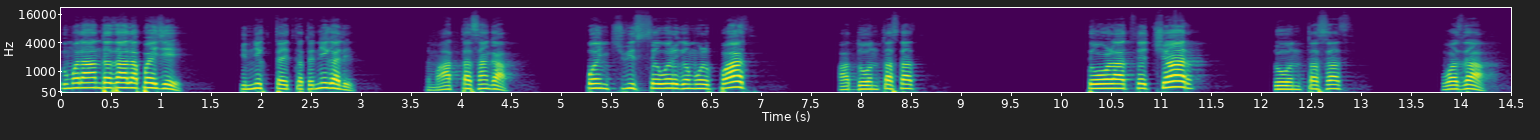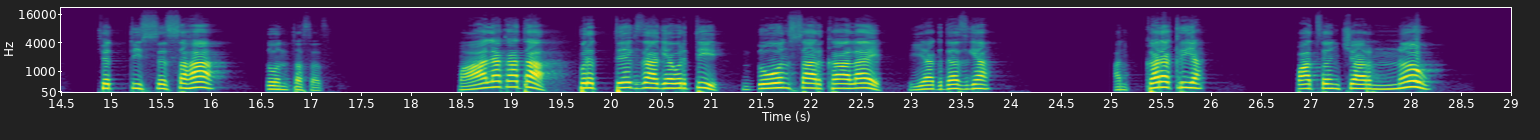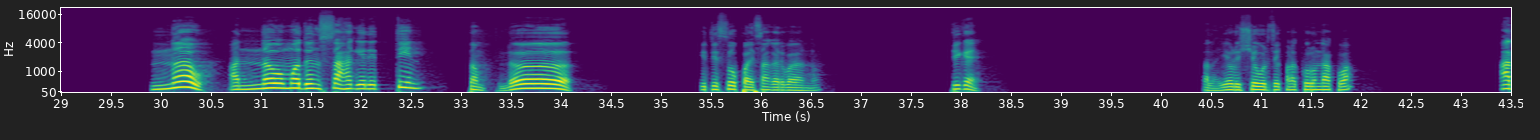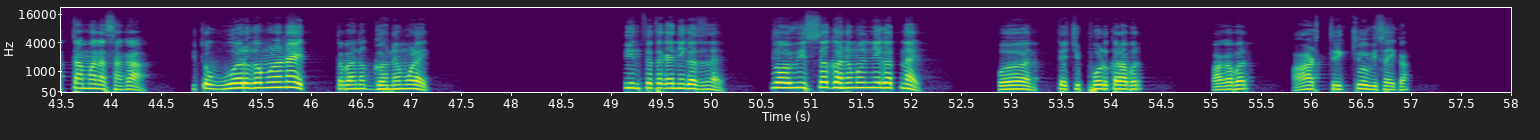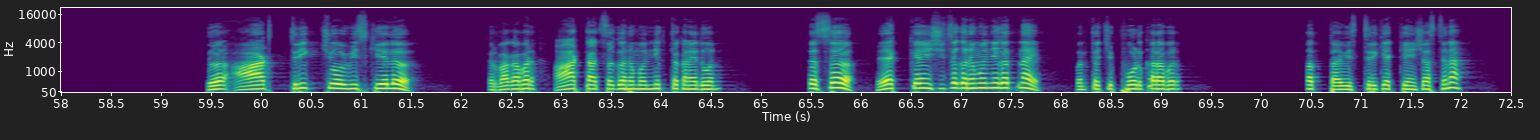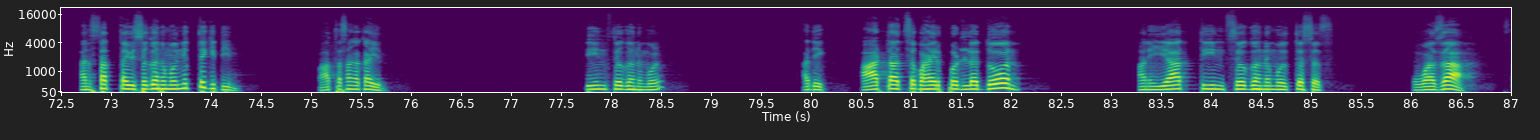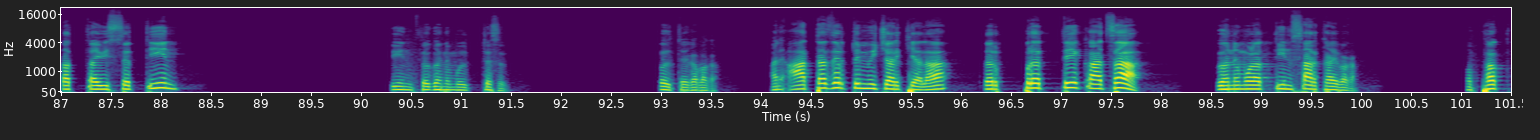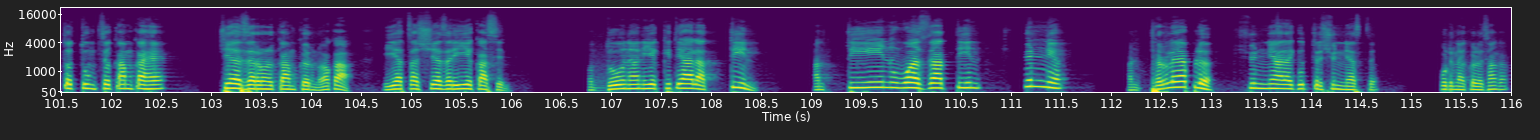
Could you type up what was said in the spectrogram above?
तुम्हाला अंदाज आला पाहिजे की निघतायत का तर निघाले. मग आत्ता सांगा पंचवीस वर्गमूळ पाच हा दोन तासात. सोळाचं चार दोन तासात. वजा छत्तीस सहा दोन तासात. मला आला का आता? प्रत्येक जाग्यावरती दोन सारखा आलाय. एकदाच घ्या. आणि करा क्रिया. पाच चार नऊ. नऊ आणि नऊ मधून सहा गेले तीन. संपलं. किती सोपं आहे सांगा रे बाळांनो. ठीक आहे? चला एवढे शेवटचे मला करून दाखवा. आता मला सांगा तिथं वर्गमुळं नाहीत तर बाळांनो घनमुळ आहेत. तीनचं तर काही निघत नाही. चोवीसचं घनमुळ निघत नाही. पण त्याची फोड करा बर. बघा बर. आठ त्रिक चोवीस आहे का? जर आठ त्रिक चोवीस केलं तर बघा बर आठाचं घनमन निघतं का नाही दोन? तसं एक्क्याऐंशीचं घनमन निघत नाही पण त्याची फोड करा बर. सत्तावीस त्रिक एक्क्याऐंशी असते ना आणि सत्तावीस घनमूळ निघतं की तीन? आता सांगा काय येईल? तीनचं घनमूळ अधिक आठाचं बाहेर पडलं दोन आणि या तीनचं घनमूळ तसंच. वजा सत्तावीस तीन. तीनचं घनमूल तसंच. कळतंय का बघा? आणि आता जर तुम्ही विचार केला तर प्रत्येकाचा घनमुळात तीन सारखा आहे बघा. फक्त तुमचं काम काय आहे? शेजारावर काम करणं हो का? याचा शेजारी एक असेल. दोन आणि एक किती आला? तीन. आणि तीन वजा तीन शून्य. आणि ठरलंय आपलं शून्य आला की उत्तर शून्य असतं. कुठं कळलं सांगा.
